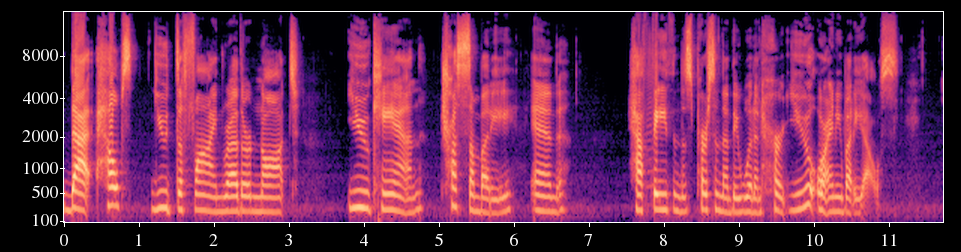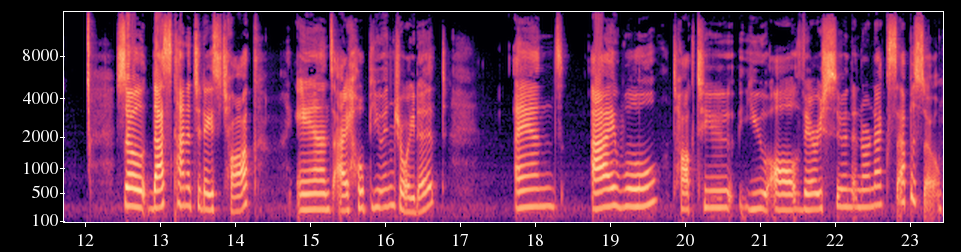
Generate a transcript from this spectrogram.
that helps you define whether or not you can trust somebody and have faith in this person that they wouldn't hurt you or anybody else. So that's kind of today's talk, and I hope you enjoyed it. And I will talk to you all very soon in our next episode.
